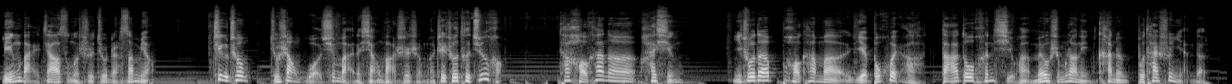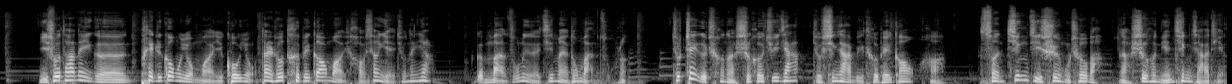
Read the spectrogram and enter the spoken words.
零百加速呢是九点三秒。这个车就让我去买的想法是什么？这车特均衡，它好看呢还行，你说它不好看吗？也不会啊，大家都很喜欢，没有什么让你看着不太顺眼的。你说它那个配置够用吗？也够用，但是说特别高吗？好像也就那样，满足你的基本都满足了。就这个车呢，适合居家，就性价比特别高哈，算经济适用车吧。那适合年轻家庭，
